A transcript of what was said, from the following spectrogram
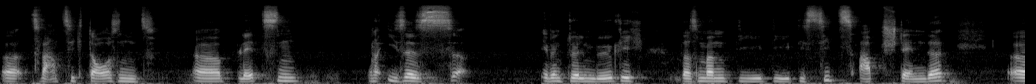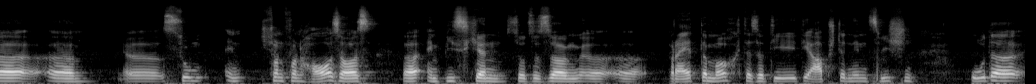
20.000 äh, Plätzen ist es eventuell möglich, dass man die, die, die Sitzabstände äh, äh, so in, schon von Haus aus äh, ein bisschen sozusagen äh, äh, breiter macht, also die, die Abstände inzwischen. Oder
